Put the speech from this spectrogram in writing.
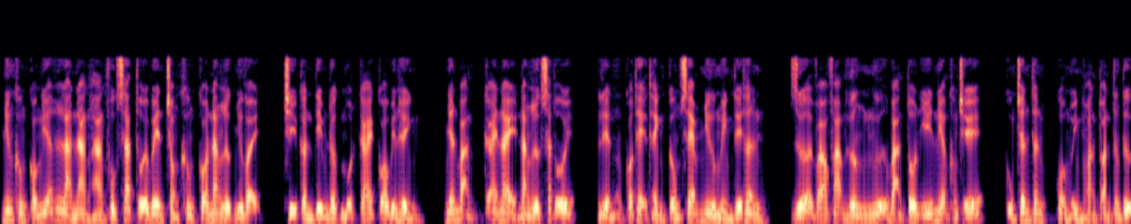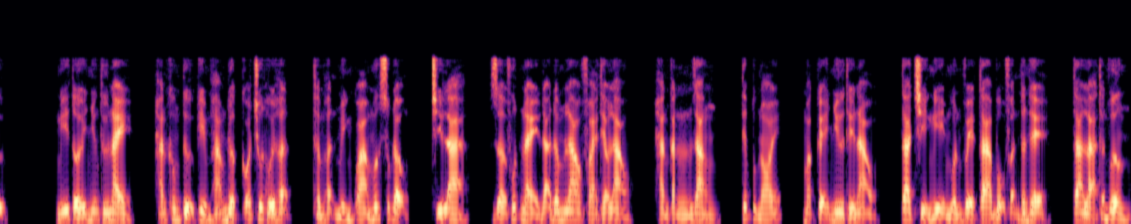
nhưng không có nghĩa là nàng hàng phục sát thối bên trong không có năng lực như vậy, chỉ cần tìm được một cái có biến hình, nhân bản cái này năng lực sát thối, liền có thể thành công xem như mình thế thân, dựa vào phạm hương ngữ bản tôn ý niệm khống chế, cùng chân thân của mình hoàn toàn tương tự. Nghĩ tới những thứ này, hắn không tự kìm hãm được có chút hối hận, thầm hận mình quá mức xúc động, chỉ là giờ phút này đã đâm lao phải theo lao hắn cắn răng tiếp tục nói mặc kệ như thế nào ta chỉ nghĩ muốn về ta bộ phận thân thể ta là thần vương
